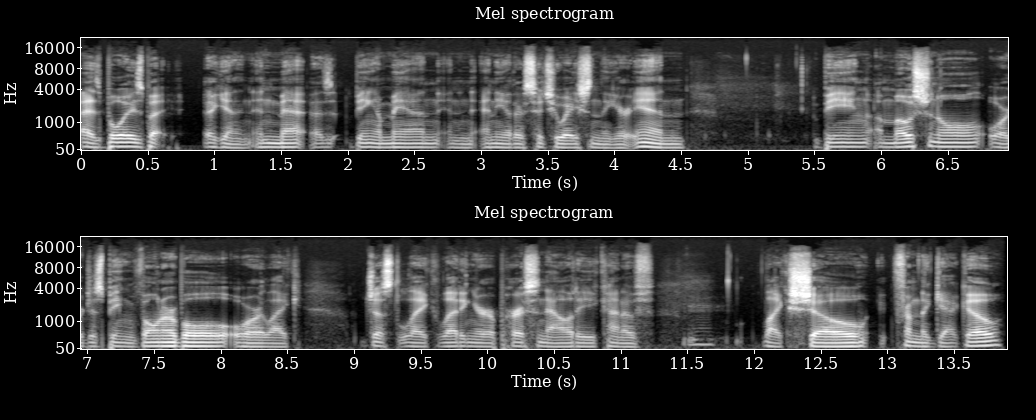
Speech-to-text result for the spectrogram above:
as boys, but again, in ma- as being a man in any other situation that you're in, being emotional or just being vulnerable or like just like letting your personality kind of mm-hmm. like show from the get go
